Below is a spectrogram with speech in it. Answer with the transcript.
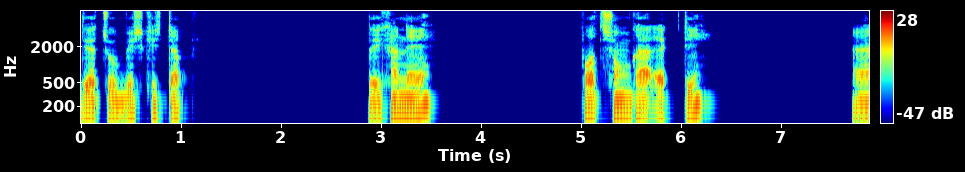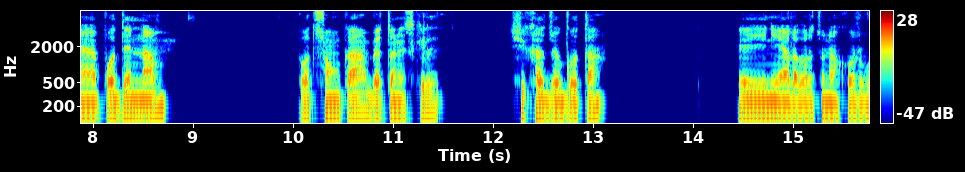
দু হাজার চব্বিশ খ্রিস্টাব্দ। তো এখানে পদ সংখ্যা একটি। পদের নাম পদ সংখ্যা, বেতন স্কিল, শিক্ষার যোগ্যতা। এই নিয়ে আলাপ আলোচনা করব।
